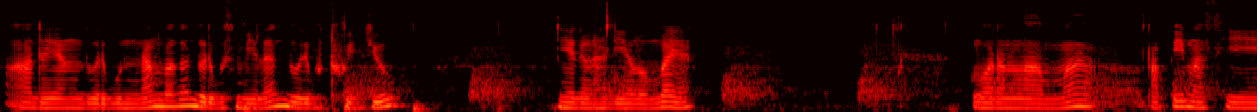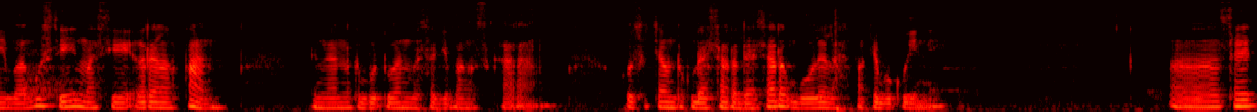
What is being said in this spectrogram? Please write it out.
ada yang 2006 bahkan 2009 2007 ini adalah hadiah lomba ya. Keluaran lama tapi masih bagus sih masih relevan dengan kebutuhan bahasa Jepang sekarang. Khususnya untuk dasar-dasar bolehlah pakai buku ini. Uh, saya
